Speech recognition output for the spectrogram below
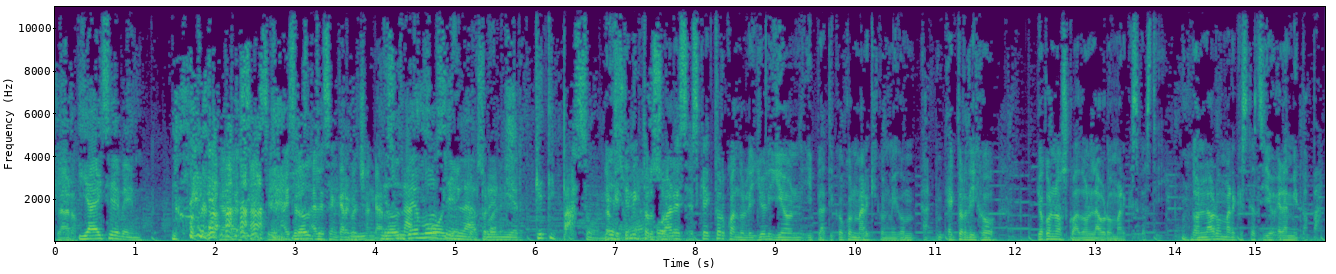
Claro. Y ahí se ven. Ah, sí, sí, ahí, se los- Nos- ahí les encargo el changarro. Nos vemos en la Héctor Suárez. premier. Qué tipazo, ¿no? Lo que Eso, tiene. Héctor. Suárez es que Héctor cuando leyó el guion y platicó con Mark y conmigo, a- Héctor dijo, yo conozco a don Lauro Márquez Castillo. Don Lauro Márquez Castillo era mi papá.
